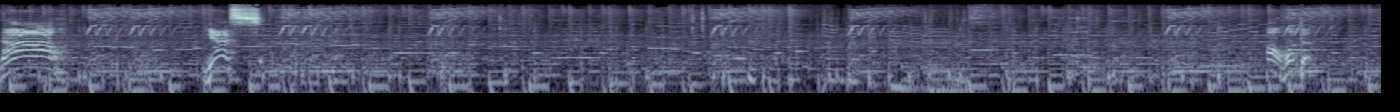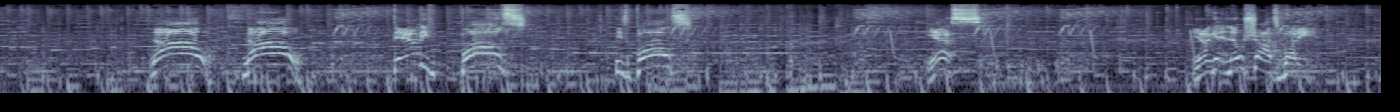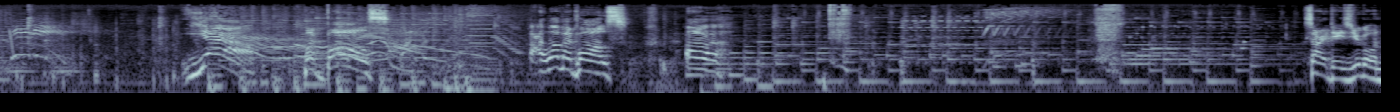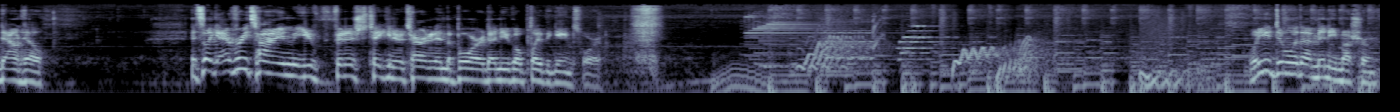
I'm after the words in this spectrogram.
No! Yes! Oh, what the? No! No! Damn these balls! These balls! Yes! You're not getting no shots, buddy. Yeah! My balls! I love my balls! Uh. Sorry, Daisy, you're going downhill. It's like every time you finish taking your turn in the board, then you go play the games for it. What are you doing with that mini mushroom?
